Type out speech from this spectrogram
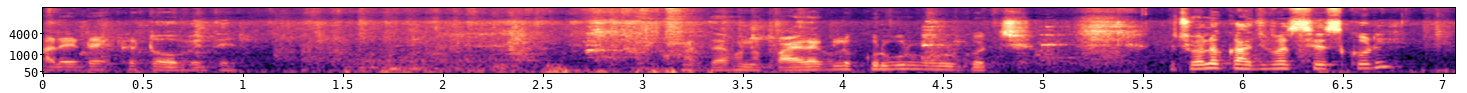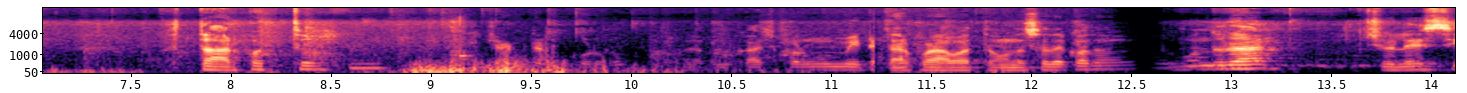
আর এটা একটা টবেতে আর দেখো না পায়রাগুলো কুরকুর কুরকুর করছে। তো চলো কাজ বাজ শেষ করি। তারপর তো চান টান করব। এখন কাজকর্ম মিটে তারপর আবার তোমাদের সাথে কথা হবে। বন্ধুরা চলে এসেছি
